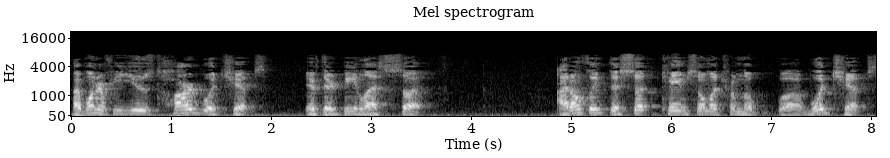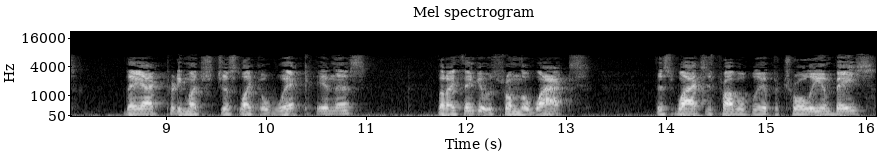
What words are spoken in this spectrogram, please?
I wonder if you used hardwood chips, if there'd be less soot. I don't think the soot came so much from the uh, wood chips. They act pretty much just like a wick in this, but I think it was from the wax. This wax is probably a petroleum base.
